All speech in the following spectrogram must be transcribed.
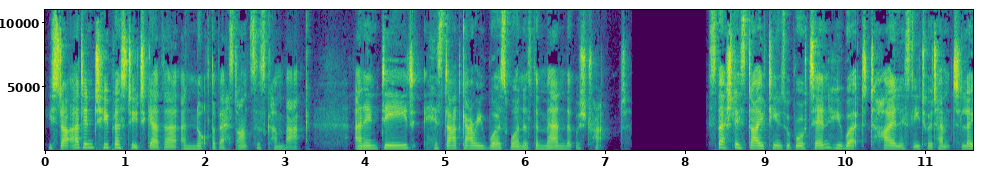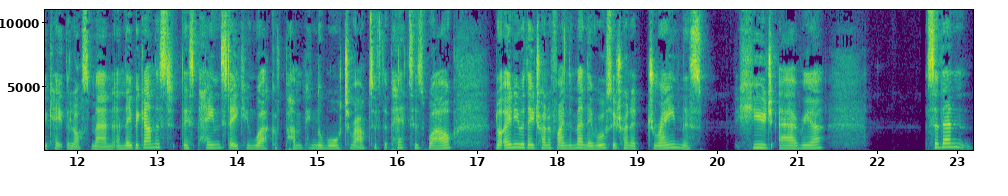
You start adding two plus two together and not the best answers come back. And indeed, his dad Gary was one of the men that was trapped. Specialist dive teams were brought in who worked tirelessly to attempt to locate the lost men, and they began this, this painstaking work of pumping the water out of the pit as well. Not only were they trying to find the men, they were also trying to drain this huge area. So then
